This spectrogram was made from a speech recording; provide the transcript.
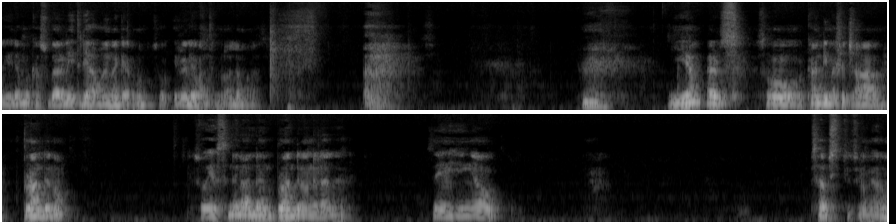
ይሄ ደግሞ ከእሱ ጋር related ያልሆነ ነገር ነው። irrelevant እንለዋለን ማለት ነው። የም እርዝ candy መሸጫ brand ነው። Yes እንላለን፣ brand ነው እንላለን። Then ይሄኛው substitute ነው የሚሆነው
